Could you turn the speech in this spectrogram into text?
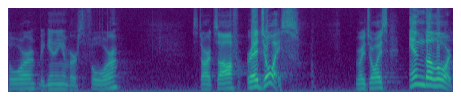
4, beginning in verse 4, starts off, rejoice. Rejoice in the Lord.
